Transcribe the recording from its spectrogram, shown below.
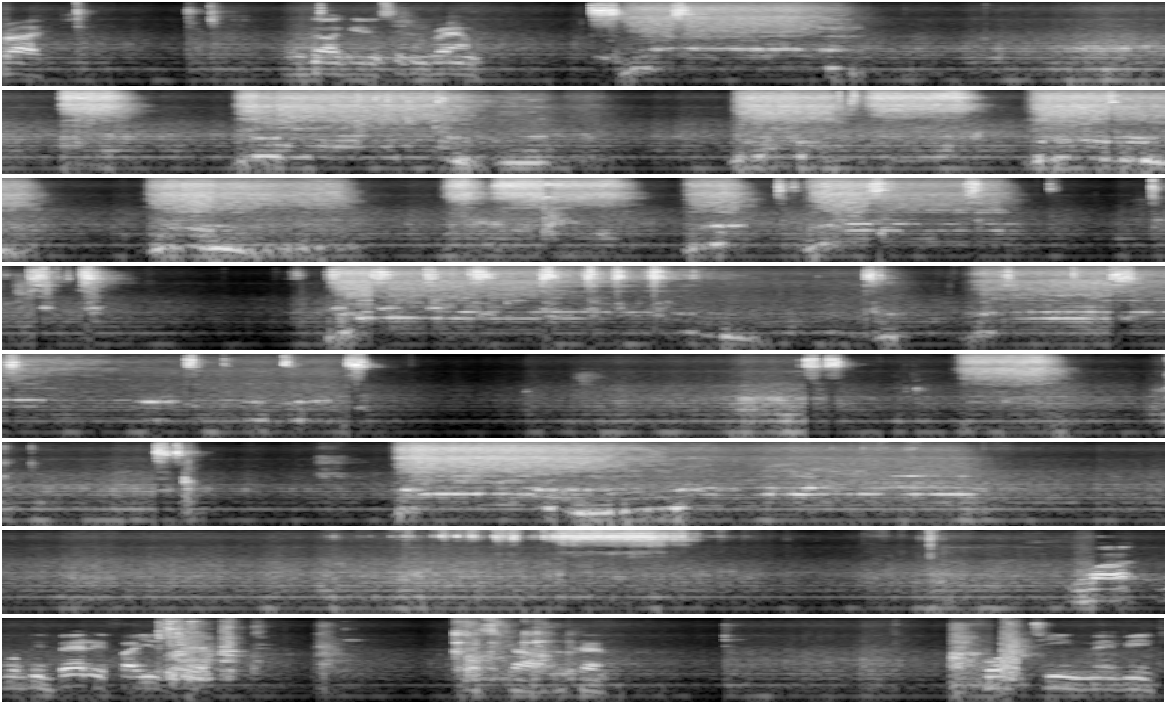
Right. We'll go again, second round. What will be better if I use the Let's go, okay. 14 maybe.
